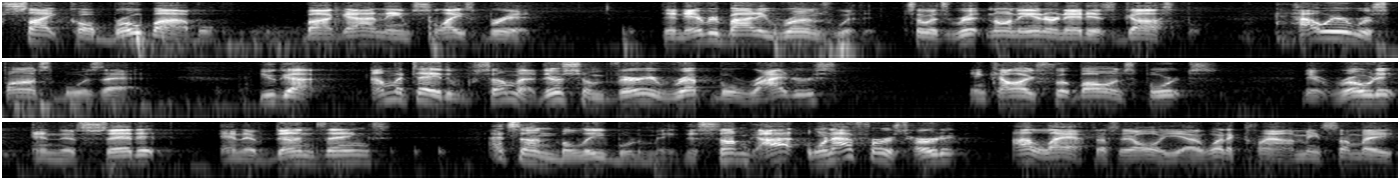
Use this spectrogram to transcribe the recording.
site called Bro Bible by a guy named Slice Bread. Then everybody runs with it. So it's written on the internet as gospel. How irresponsible is that? You got. I'm going to tell you some of There's some very reputable writers in college football and sports that wrote it and have said it and have done things. That's unbelievable to me. There's some, I, when I first heard it, I laughed. I said, "Oh yeah, what a clown!" I mean, somebody.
